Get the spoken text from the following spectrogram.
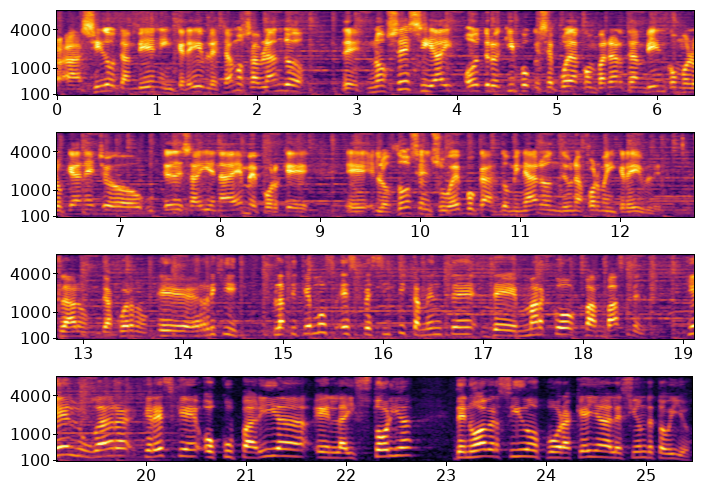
ha sido también increíble. Estamos hablando de, no sé si hay otro equipo que se pueda comparar tan bien como lo que han hecho ustedes ahí en AM, porque eh, los dos en su época dominaron de una forma increíble. Claro, de acuerdo. Eh, Ricky, platiquemos específicamente de Marco Van Basten. ¿Qué lugar crees que ocuparía en la historia de no haber sido por aquella lesión de tobillo?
